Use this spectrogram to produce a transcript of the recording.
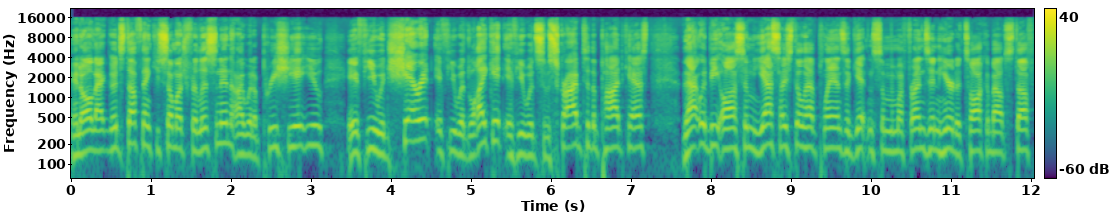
and all that good stuff. Thank you so much for listening. I would appreciate you. If you would share it if you would like it if you would subscribe to the podcast that would be awesome. Yes i still have plans of getting some of my friends in here to talk about stuff.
